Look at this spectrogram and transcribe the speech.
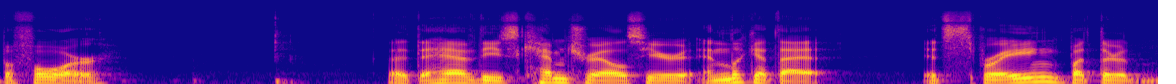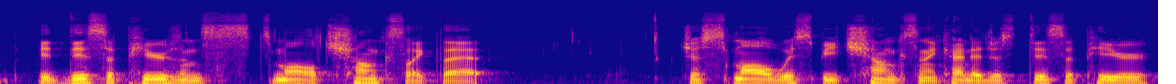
before. That they have these chemtrails here, and look at that. It's spraying, but it disappears in small chunks like that. Just small wispy chunks, and they kind of just disappear,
